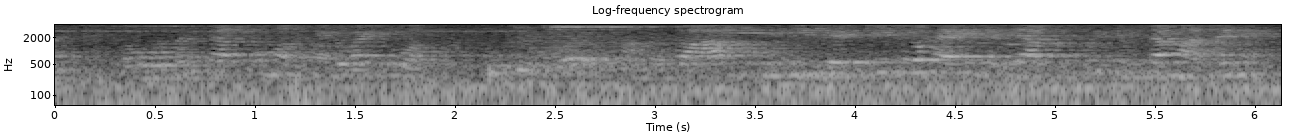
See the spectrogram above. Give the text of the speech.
अच्छा तो तो आप इमीडिएटली जो है, यदि आपको कोई सिम्टम आते हैं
